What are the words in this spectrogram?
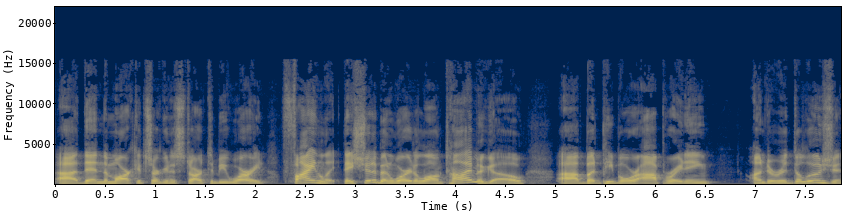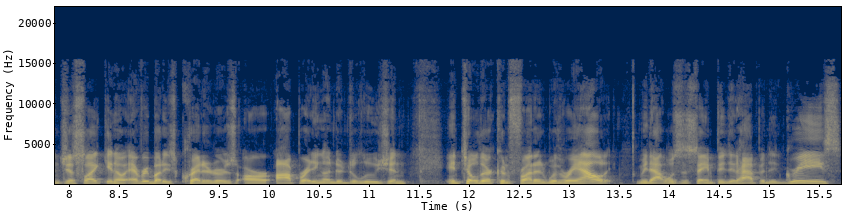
uh, then the markets are going to start to be worried. Finally, they should have been worried a long time ago, uh, but people were operating under a delusion, just like you know everybody's creditors are operating under delusion until they're confronted with reality. I mean, that was the same thing that happened in Greece.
